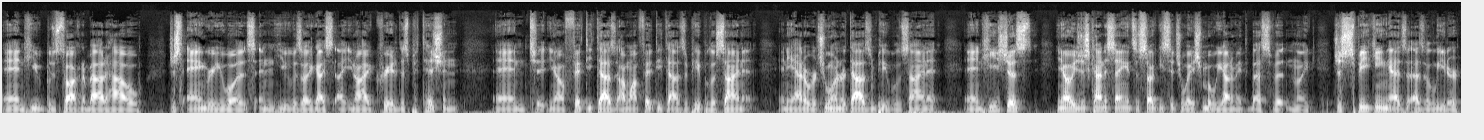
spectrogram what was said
and he was talking about how just angry he was, and he was like, I, I- you know, I created this petition, and to you know, fifty thousand, I want fifty thousand people to sign it, and he had over two hundred thousand people to sign it, and he's just you know, he's just kind of saying it's a sucky situation, but we got to make the best of it, and like just speaking as as a leader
